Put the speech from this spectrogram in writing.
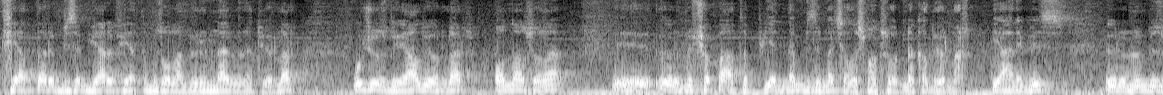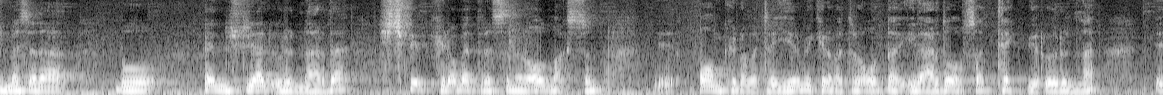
fiyatları bizim yarı fiyatımız olan ürünler üretiyorlar. Ucuz diye alıyorlar. Ondan sonra e, ürünü çöpe atıp yeniden bizimle çalışmak zorunda kalıyorlar. Yani biz ürünümüz mesela bu endüstriyel ürünlerde hiçbir kilometre sınırı olmaksızın e, 10 kilometre, 20 kilometre da ileride olsa tek bir ürünle e,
